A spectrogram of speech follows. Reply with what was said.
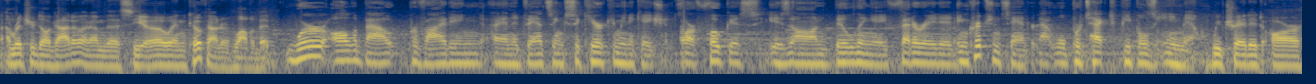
I'm Richard Delgado, and I'm the CEO and co-founder of LavaBit. We're all about providing and advancing secure communications. Our focus is on building a federated encryption standard that will protect people's email. We've traded our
